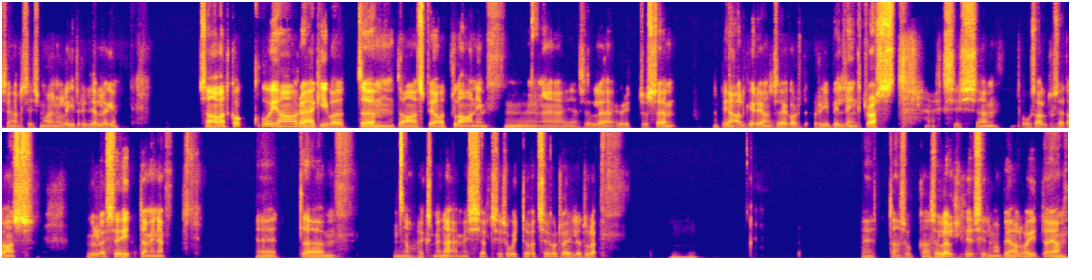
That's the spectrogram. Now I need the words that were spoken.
seal siis maailma liidrid jällegi saavad kokku ja räägivad ähm, taas, peavad plaani. Mm, ja selle ürituse pealkiri on seekord Rebuilding Trust ehk siis ähm, usalduse taas ülesehitamine. et ähm, noh, eks me näe, mis sealt siis huvitavat seekord välja tuleb mm. -hmm et tasub ka sellel silma peal hoida jah,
